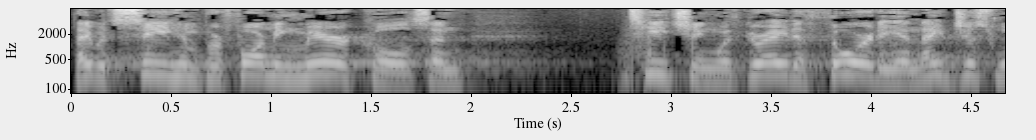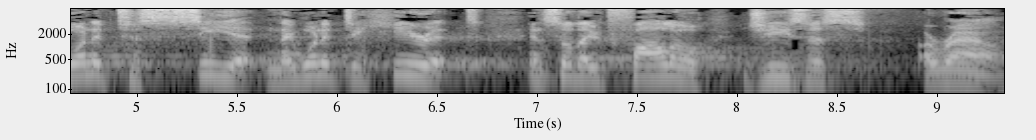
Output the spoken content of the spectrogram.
They would see him performing miracles and teaching with great authority and they just wanted to see it and they wanted to hear it. And so they'd follow Jesus around.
